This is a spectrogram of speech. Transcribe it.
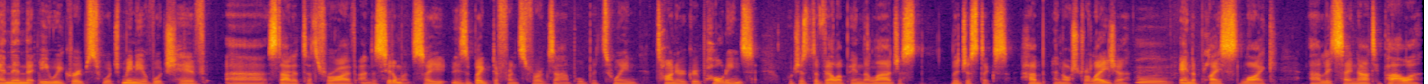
and then the iwi groups, which many of which have uh, started to thrive under settlement. So you, there's a big difference, for example, between Tainui Group Holdings, which is developing the largest logistics hub in Australasia, and a place like uh, let's say Ngāti Pāoa,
